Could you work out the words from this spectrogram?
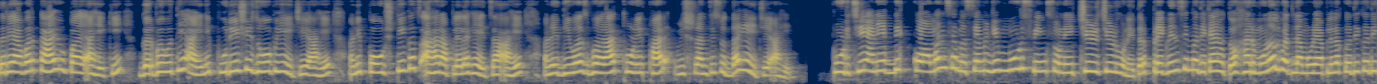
तर यावर काय उपाय आहे की गर्भवती आईने पुरेशी झोप घ्यायची आहे आणि पौष्टिकच आहार आपल्याला घ्यायचा आहे आणि दिवसभरात थोडीफार विश्रांतीसुद्धा घ्यायची आहे. पुढची आणि अगदी कॉमन समस्या म्हणजे मूड स्विंग्स होणे चिडचिड होणे. तर प्रेग्नेन्सीमध्ये काय होतं? हार्मोनल बदलामुळे आपल्याला कधी कधी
